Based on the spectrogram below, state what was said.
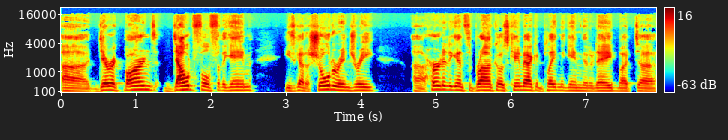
Uh, Derrick Barnes, doubtful for the game He's got a shoulder injury, uh, hurt it against the Broncos, came back and played in the game the other day, but uh,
